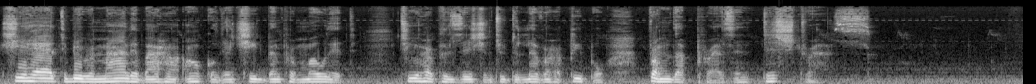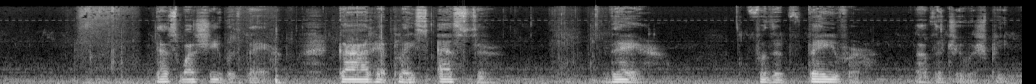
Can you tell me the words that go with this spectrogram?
She had to be reminded by her uncle that she'd been promoted to her position to deliver her people from the present distress. That's why she was there. God had placed Esther there for the favor of the Jewish people.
